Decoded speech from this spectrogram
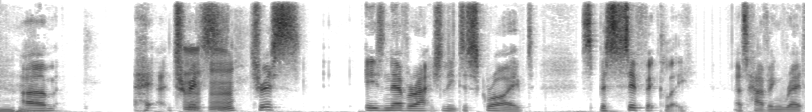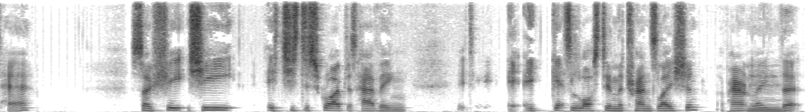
Mm-hmm. Um, he- Triss Mhm. Triss is never actually described specifically as having red hair. So she she she's described as having it, it. It gets lost in the translation apparently Mm. that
